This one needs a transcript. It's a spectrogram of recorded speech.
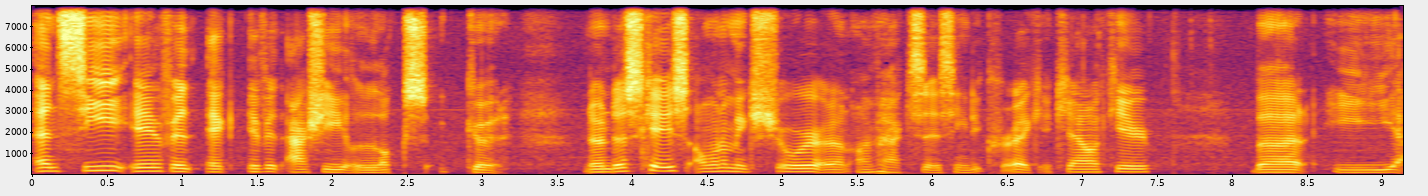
and see if it if it actually looks good. Now in this case, I want to make sure that I'm accessing the correct account here. But yeah.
